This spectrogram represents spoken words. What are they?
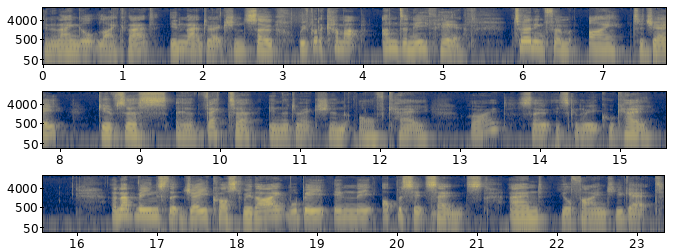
in an angle like that, in that direction. So we've got to come up underneath here. Turning from I to J gives us a vector in the direction of K. All right, so it's going to equal K and that means that j crossed with i will be in the opposite sense and you'll find you get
